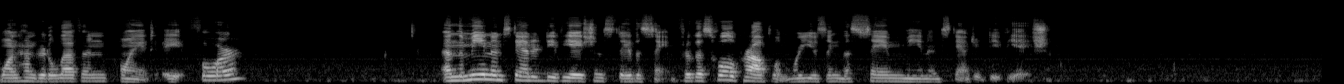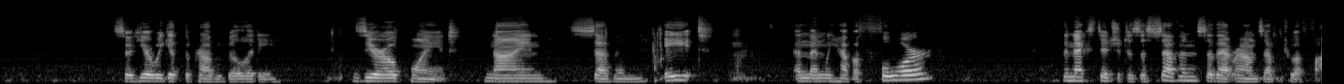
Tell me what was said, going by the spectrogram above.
111.84. And the mean and standard deviation stay the same. For this whole problem, we're using the same mean and standard deviation. So here we get the probability 0 0.978 and then we have a 4. The next digit is a 7 so that rounds up to a 5.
